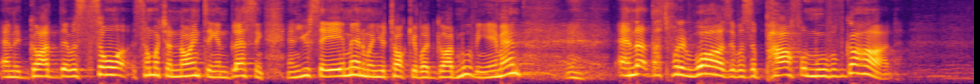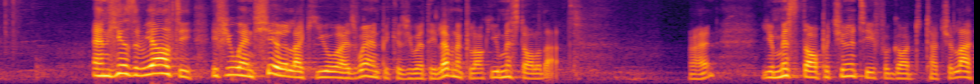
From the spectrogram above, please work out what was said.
And it, God, there was so, so much anointing and blessing. And you say amen when you're talking about God moving. Amen? amen. And that, that's what it was. It was a powerful move of God. And here's the reality if you went here like you guys went because you were at 11 o'clock, you missed all of that. Right? You missed the opportunity for God to touch your life.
